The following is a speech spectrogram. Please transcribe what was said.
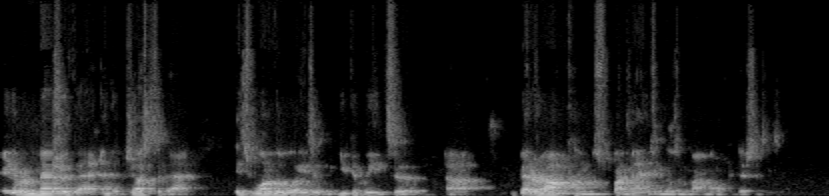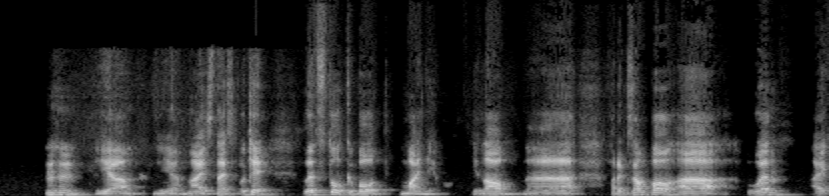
being able to measure that and adjust to that is one of the ways that you can lead to uh, better outcomes by managing those environmental conditions. Mm-hmm. Yeah, yeah, nice, nice. Okay, let's talk about money. You know, uh, for example, uh, when I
